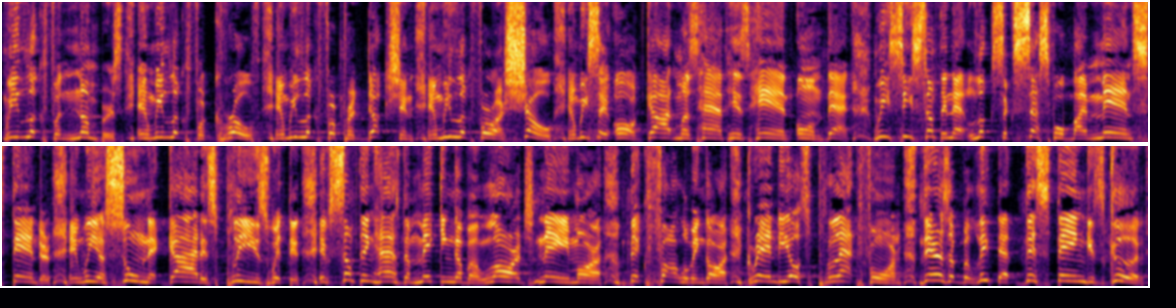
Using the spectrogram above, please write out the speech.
We look for numbers and we look for growth and we look for production and we look for a show and we say, oh, God must have his hand on that. We see something that looks successful by man's standard and we assume that God is pleased with it. If something has the making of a large name or a big following or grandiose platform, there's a belief that this thing is good.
